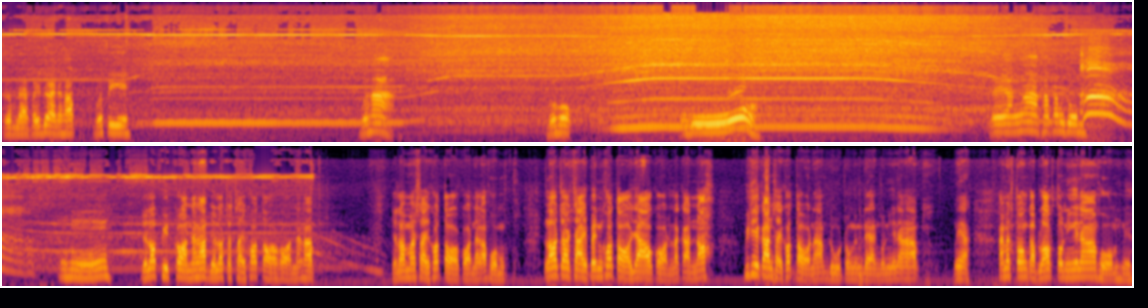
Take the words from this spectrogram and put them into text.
เริ่มแรงไปเรื่อยนะครับ เบอร์สี่เบอร์ห้าเบอร์หกโอ้โห แรงมากครับท่านผู้ชมอือหือเดี๋ยวเราปิดก่อนนะครับ เดี๋ยวเราจะใส่ข้อต่อก่อนนะครับ เดี๋ยวเรามาใส่ข้อต่อก่อนนะครับ ผม เราจะใส่เป็นข้อต่อยาวก่อนละกันเนาะ วิธีการใส่ข้อต่อนะครับ ดูตรงแดงๆตัวนี้นะครับ เนี่ยให้มันตรงกับล็อกตัวนี้นะครับผมนี่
